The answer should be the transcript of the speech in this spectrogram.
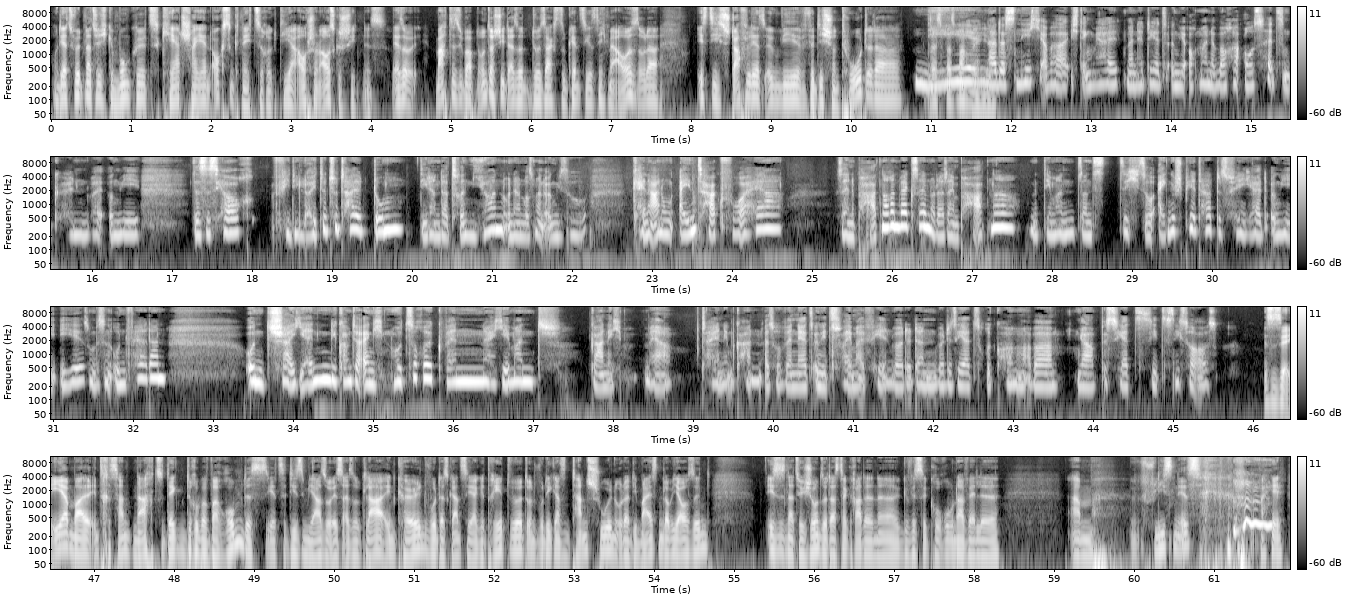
Und jetzt wird natürlich gemunkelt, kehrt Cheyenne Ochsenknecht zurück, die ja auch schon ausgeschieden ist. Also macht es überhaupt einen Unterschied? Also du sagst, du kennst dich jetzt nicht mehr aus oder ist die Staffel jetzt irgendwie für dich schon tot oder nee, was, was machen wir hier? Na, das nicht, aber ich denke mir halt, man hätte jetzt irgendwie auch mal eine Woche aussetzen können, weil irgendwie, das ist ja auch für die Leute total dumm, die dann da trainieren und dann muss man irgendwie so, keine Ahnung, einen Tag vorher seine Partnerin wechseln oder seinen Partner, mit dem man sonst sich so eingespielt hat. Das finde ich halt irgendwie eh so ein bisschen unfair dann. Und Cheyenne, die kommt ja eigentlich nur zurück, wenn jemand gar nicht mehr teilnehmen kann. Also wenn er jetzt irgendwie zweimal fehlen würde, dann würde sie ja zurückkommen. Aber ja, bis jetzt sieht es nicht so aus. Es ist ja eher mal interessant nachzudenken darüber, warum das jetzt in diesem Jahr so ist. Also klar, in Köln, wo das ganze Jahr gedreht wird und wo die ganzen Tanzschulen oder die meisten, glaube ich, auch sind, ist es natürlich schon so, dass da gerade eine gewisse Corona-Welle am Fließen ist, weil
